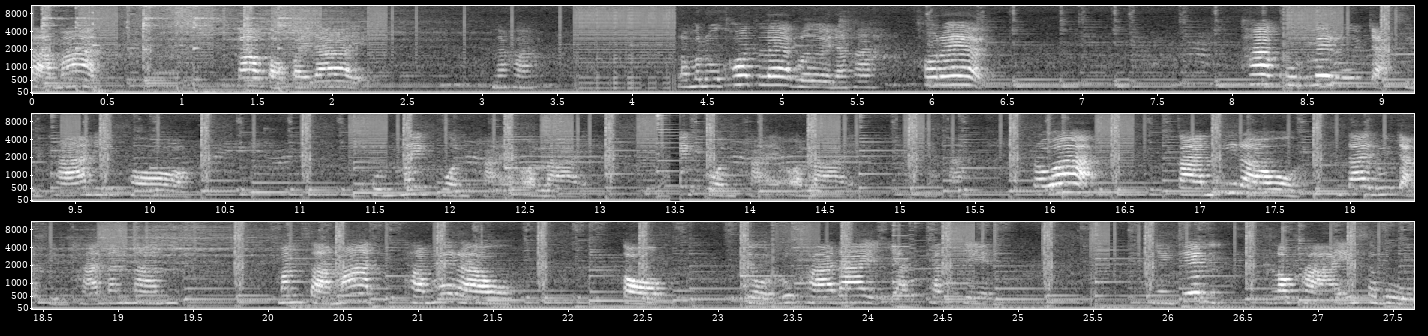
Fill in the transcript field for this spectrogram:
สามารถก้าวต่อไปได้นะคะ เรามาดูข้อแรกเลยนะคะ ข้อแรก ถ้าคุณไม่รู้จักสินค้าดีพอ คุณไม่ควรขายออนไลน์ ไม่ควรขายออนไลน์นะคะ เพราะว่าการที่เราได้รู้จักสินค้านั้นๆ มันสามารถทำให้เราตอบโจทย์ลูกค้าได้อย่างชัดเจน อย่างเช่นเราขายสบู่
